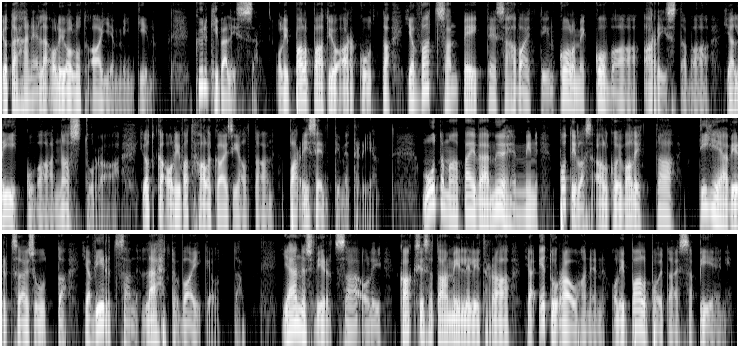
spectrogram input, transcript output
jota hänellä oli ollut aiemminkin. Kylkivälissä oli palpaatioarkuutta ja vatsan peitteessä havaittiin kolme kovaa, aristavaa ja liikkuvaa nasturaa, jotka olivat halkaisijaltaan pari senttimetriä. Muutamaa päivää myöhemmin potilas alkoi valittaa tiheävirtsaisuutta ja virtsan lähtövaikeutta. Jäännösvirtsaa oli 200 millilitraa ja eturauhanen oli palpoitaessa pieni.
